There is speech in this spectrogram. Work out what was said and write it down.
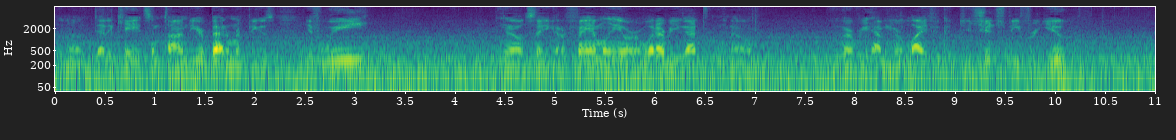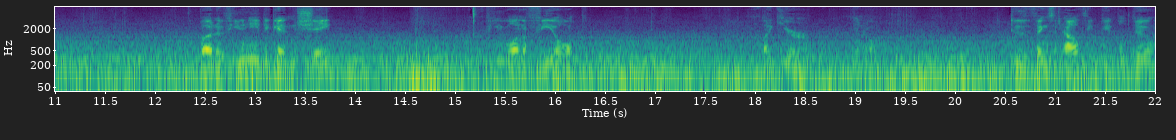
You know, dedicate some time to your betterment because if we, you know, let's say you got a family or whatever you got, you know, whoever you have in your life, it, could, it should just be for you. But if you need to get in shape, if you want to feel like you're, you know, do the things that healthy people do.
